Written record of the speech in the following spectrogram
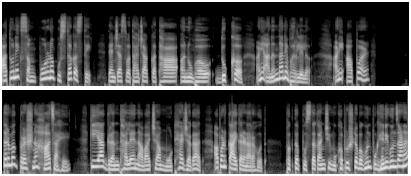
आतून एक संपूर्ण पुस्तक असते. त्यांच्या स्वतःच्या कथा अनुभव दुःख आणि आनंदाने भरलेलं. आणि आपण तर मग प्रश्न हाच आहे की या ग्रंथालय नावाच्या मोठ्या जगात आपण काय करणार आहोत? फक्त पुस्तकांची मुखपृष्ठ बघून पुढे निघून जाणार?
